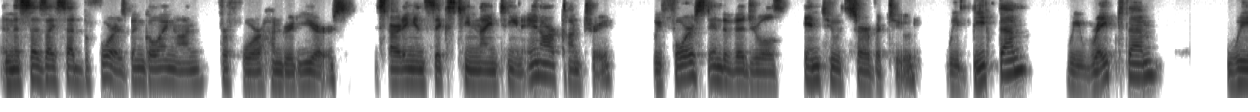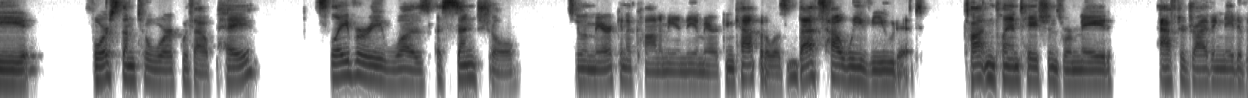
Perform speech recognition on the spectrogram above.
And this, as I said before, has been going on for 400 years. Starting in 1619 in our country, we forced individuals into servitude. We beat them, we raped them, we forced them to work without pay. Slavery was essential to American economy and the American capitalism. That's how we viewed it. Cotton plantations were made after driving Native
